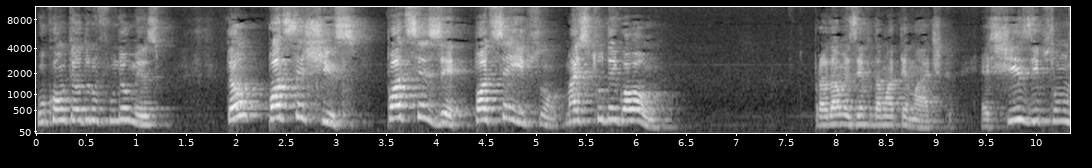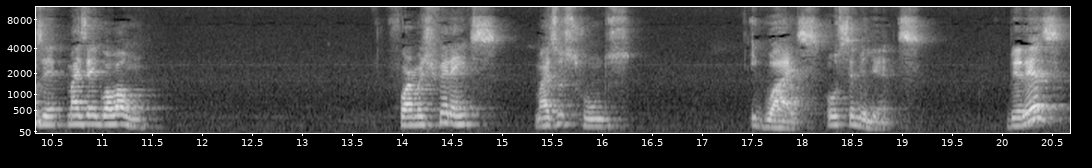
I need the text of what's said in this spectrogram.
O conteúdo no fundo é o mesmo. Então, pode ser X, pode ser Z, pode ser Y, mas tudo é igual a 1. Para dar um exemplo da matemática. É XYZ, mas é igual a 1. Formas diferentes, mas os fundos iguais ou semelhantes. Beleza?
